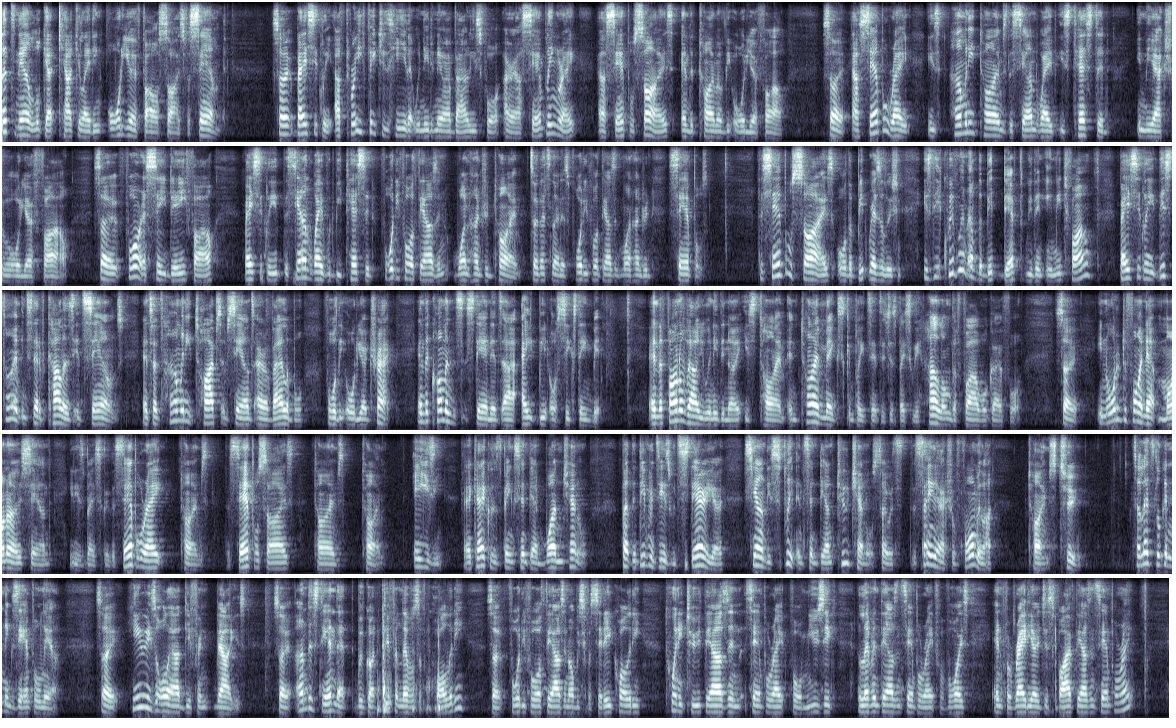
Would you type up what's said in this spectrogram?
Let's now look at calculating audio file size for sound. So basically, our three features here that we need to know our values for are our sampling rate, our sample size, and the time of the audio file. So our sample rate is how many times the sound wave is tested in the actual audio file. So for a CD file, basically the sound wave would be tested 44,100 times. So that's known as 44,100 samples. The sample size or the bit resolution is the equivalent of the bit depth with an image file. Basically, this time instead of colors, it's sounds. And so it's how many types of sounds are available for the audio track. And the common standards are 8-bit or 16-bit. And the final value we need to know is time. And time makes complete sense. It's just basically how long the file will go for. So in order to find out mono sound, it is basically the sample rate times the sample size times time. Easy, okay, because it's being sent down one channel. But the difference is with stereo, sound is split and sent down two channels, so it's the same actual formula times two. So let's look at an example now. So here is all our different values. So understand that we've got different levels of quality. So 44,000 obviously for CD quality, 22,000 sample rate for music, 11,000 sample rate for voice, and for radio just 5,000 sample rate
